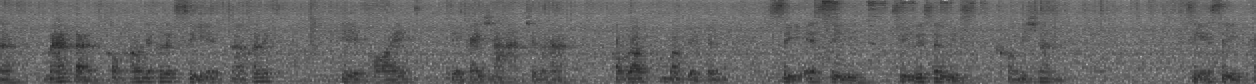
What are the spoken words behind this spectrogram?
นะแม้แต่ของเขาเนี่ยเขาเรียก C อ่าเขาเรียก K point K ไกด์ชาร์ใช่ไหมฮะของเราบำเด็นเป็น CSC Civil Service Commission CSC ไก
